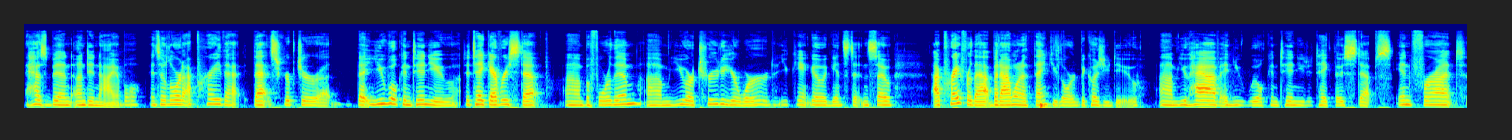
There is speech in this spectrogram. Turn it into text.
has been undeniable. And so, Lord, I pray that that scripture, uh, that you will continue to take every step um, before them. Um, you are true to your word, you can't go against it. And so, I pray for that, but I want to thank you, Lord, because you do. Um, you have and you will continue to take those steps in front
